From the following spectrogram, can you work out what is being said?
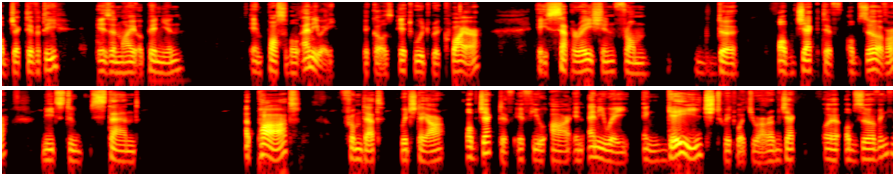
objectivity is, in my opinion, impossible anyway, because it would require a separation from the objective observer needs to stand apart from that which they are objective. If you are in any way engaged with what you are object, uh, observing,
